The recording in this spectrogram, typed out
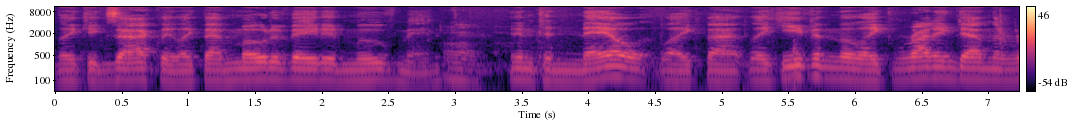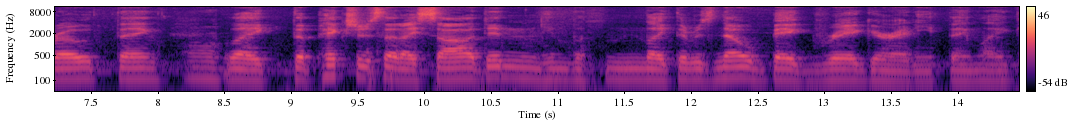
like exactly like that motivated movement. yeah. and to nail it like that like even the like running down the road thing Mm. like the pictures that i saw didn't like there was no big rig or anything like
